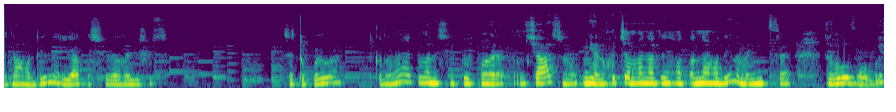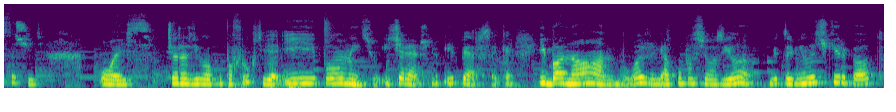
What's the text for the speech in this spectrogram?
одна година і якось взагалі щось затупила. Така думаю, «А, в мене ще пара часу. Ну, ні, ну хоча в мене один, одна година, мені це з головою вистачить. Ось. Вчора з'їла купа фруктів я і полуницю, і черешню, і персики, і банан. Боже, я купу всього з'їла. Вітаміночки, ребят.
